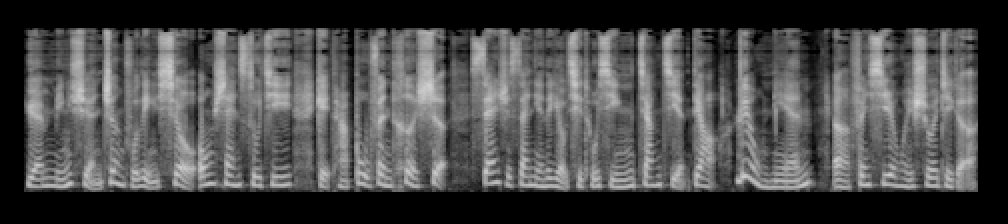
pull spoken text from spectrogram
原民选政府领袖翁山苏姬，给他部分特赦，三十三年的有期徒刑将减掉六年。呃，分析认为说，这个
